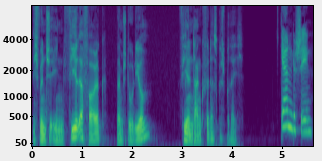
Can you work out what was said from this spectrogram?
ich wünsche Ihnen viel Erfolg beim Studium. Vielen Dank für das Gespräch. Gern geschehen.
